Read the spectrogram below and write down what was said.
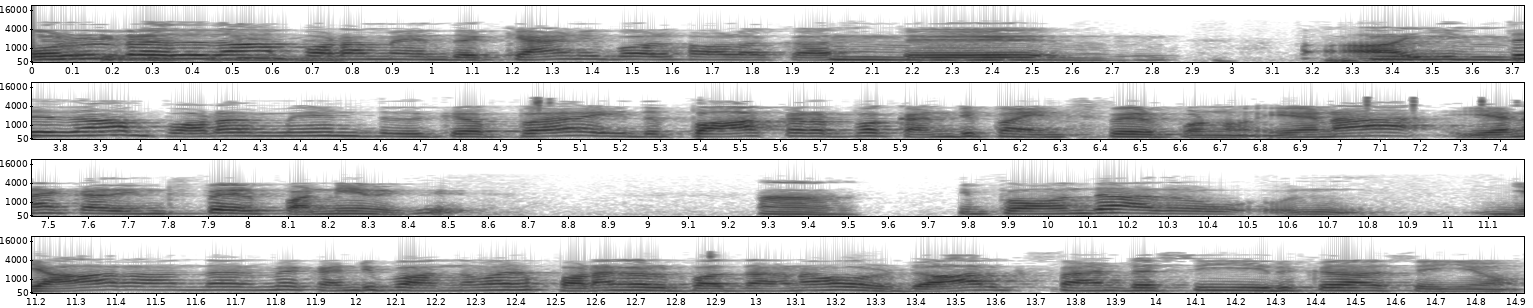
கொல்றதுதான் படமே. இந்த கேனிபால் ஹாலோகாஸ்ட் இதுதான் படமேன்னு இருக்கப்ப இது பாக்குறப்ப கண்டிப்பா இன்ஸ்பயர் பண்ணும். ஏன்னா எனக்கு அது இன்ஸ்பயர் பண்ணிருக்கு. இப்ப வந்து அது யாரா இருந்தாலுமே கண்டிப்பா அந்த மாதிரி படங்கள் பார்த்தாங்கன்னா ஒரு டார்க் ஃபேண்டசி இருக்கதா செய்யும்.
